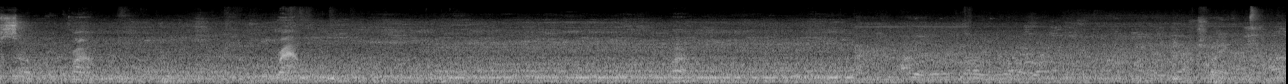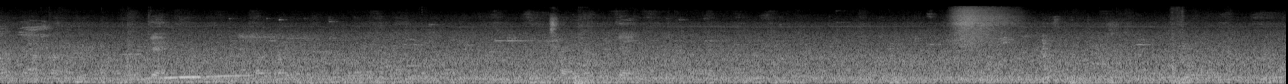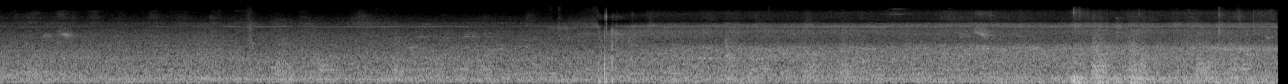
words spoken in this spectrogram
something round. Round. Wow. Train. Game.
